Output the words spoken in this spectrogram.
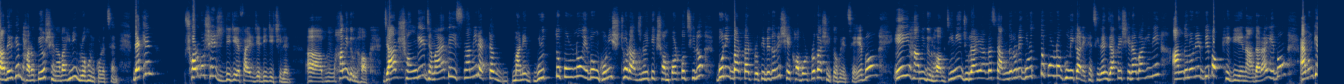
তাদেরকে ভারতীয় সেনাবাহিনী গ্রহণ করেছেন। দেখেন সর্বশেষ ডিজিএফআই এর যে ডিজি ছিলেন হামিদুল হক, যার সঙ্গে জামায়াতে ইসলামীর একটা মানে গুরুত্বপূর্ণ এবং ঘনিষ্ঠ রাজনৈতিক সম্পর্ক ছিল। বণিক বার্তার প্রতিবেদনে সে খবর প্রকাশিত হয়েছে এবং এই হামিদুল হক, যিনি জুলাই আগস্ট আন্দোলনে গুরুত্বপূর্ণ ভূমিকা রেখেছিলেন যাতে সেনাবাহিনী আন্দোলনের বিপক্ষে গিয়ে না দাঁড়ায় এবং এমনকি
